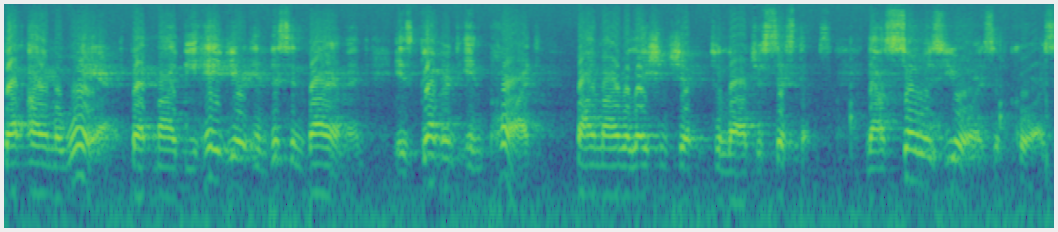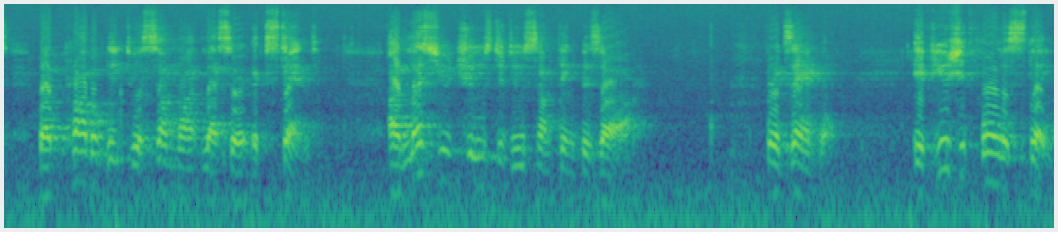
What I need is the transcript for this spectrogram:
that I am aware that my behavior in this environment is governed in part by my relationship to larger systems. Now, so is yours, of course, but probably to a somewhat lesser extent unless you choose to do something bizarre. For example, if you should fall asleep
